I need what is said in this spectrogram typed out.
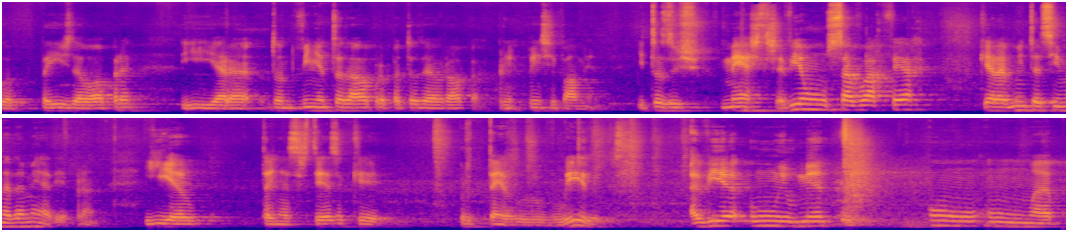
o país da ópera e era de onde vinha toda a ópera para toda a Europa, principalmente. E todos os mestres, havia um savoir-faire que era muito acima da média, pronto. E eu tenho a certeza que, porque tenho lido, havia um elemento, um, uma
